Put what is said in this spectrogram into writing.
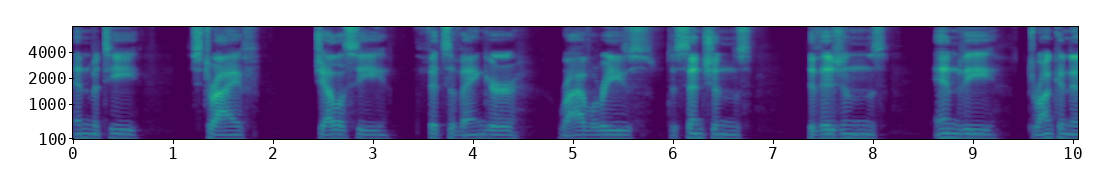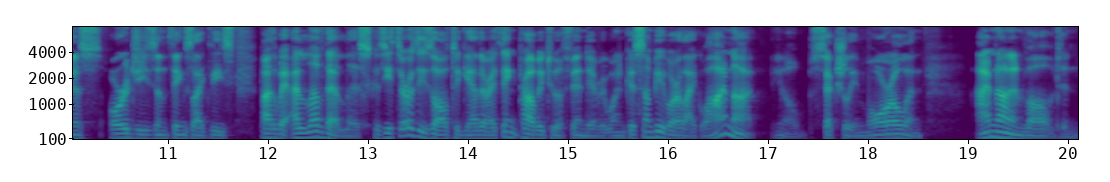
enmity, strife, jealousy, fits of anger, rivalries, dissensions, divisions, envy, drunkenness, orgies, and things like these. By the way, I love that list because he throws these all together, I think probably to offend everyone because some people are like, well, I'm not, you know, sexually immoral and I'm not involved in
